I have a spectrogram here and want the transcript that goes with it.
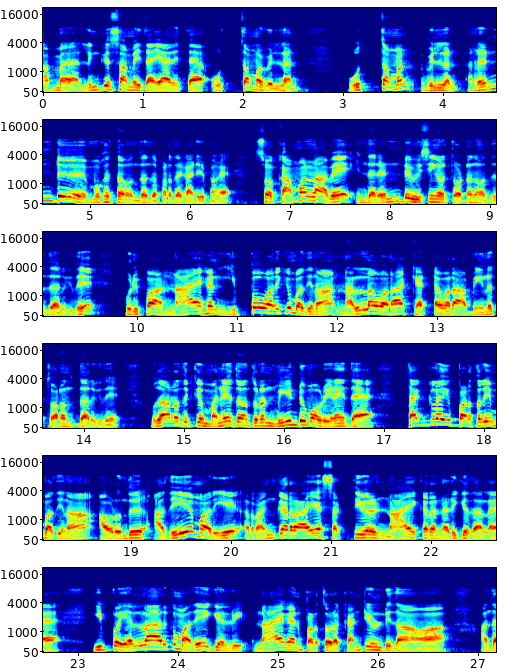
நம்ம லிங்குசாமி தயாரித்த உத்தம வில்லன் உத்தமன் வில்லன் ரெண்டு முகத்தை வந்து அந்த படத்தை காட்டியிருப்பாங்க. ஸோ கமல்னாவே இந்த ரெண்டு விஷயங்கள் தொடர்ந்து வந்து தான் இருக்குது. குறிப்பாக நாயகன் இப்போ வரைக்கும் பார்த்தீங்கன்னா நல்லவரா கெட்டவரா அப்படின்னு தொடர்ந்து தான் இருக்குது. உதாரணத்துக்கு மணியத்தனத்துடன் மீண்டும் அவர் இணைந்த தக்லை படத்துலையும் பார்த்தீங்கன்னா அவர் வந்து அதே மாதிரியே ரங்கராய சக்திவேல் நாயக்கரை நடிக்கிறதால இப்போ எல்லாருக்கும் அதே கேள்வி. நாயகன் படத்தோட கண்டினியூட்டி தான். அந்த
